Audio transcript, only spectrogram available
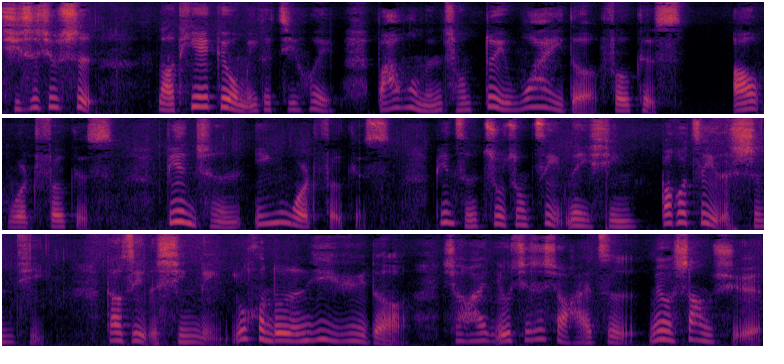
其实就是老天爷给我们一个机会，把我们从对外的 focus（outward focus） 变成 inward focus，变成注重自己内心，包括自己的身体。到自己的心灵，有很多人抑郁的小孩，尤其是小孩子没有上学，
